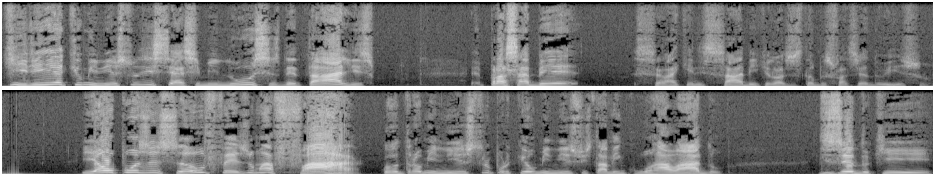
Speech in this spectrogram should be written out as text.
queria que o ministro dissesse minúcias, detalhes, para saber será que eles sabem que nós estamos fazendo isso? E a oposição fez uma farra contra o ministro porque o ministro estava encurralado, dizendo que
